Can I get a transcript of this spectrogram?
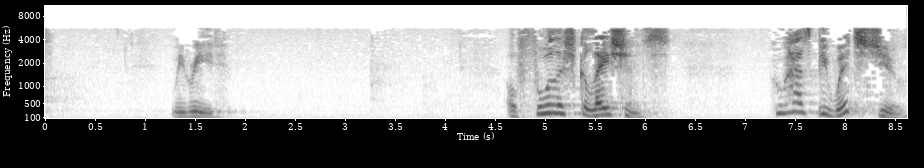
We read, O foolish Galatians, who has bewitched you?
